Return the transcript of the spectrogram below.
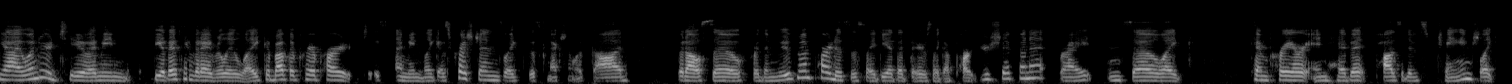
Yeah, I wondered too. I mean, the other thing that I really like about the prayer part is, I mean, like as Christians, like this connection with God, but also for the movement part is this idea that there's like a partnership in it, right? And so, like, can prayer inhibit positive change like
